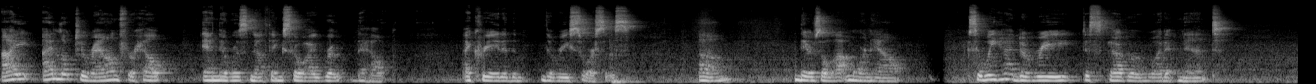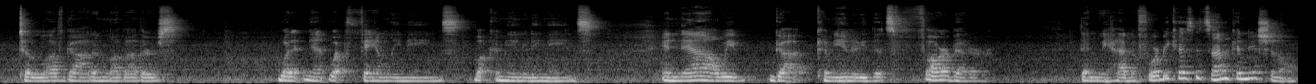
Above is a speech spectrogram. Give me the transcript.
i i looked around for help and there was nothing so i wrote the help i created the, the resources um, there's a lot more now so we had to rediscover what it meant to love God and love others, what it meant, what family means, what community means. And now we've got community that's far better than we had before because it's unconditional.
